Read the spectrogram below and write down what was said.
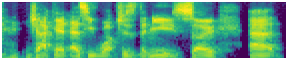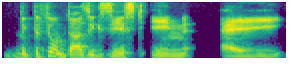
jacket as he watches the news. So uh, look the film does exist in a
